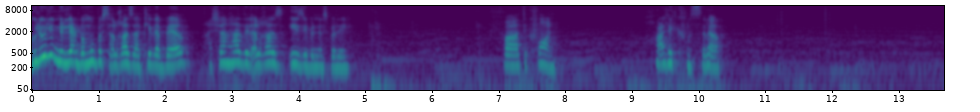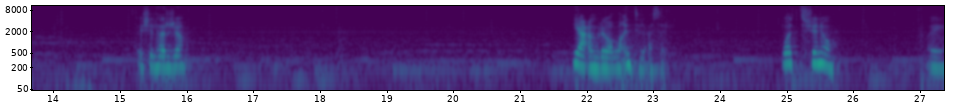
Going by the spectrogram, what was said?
قولوا لي إنه اللعبة مو بس ألغازها كذا بيض عشان هذه الألغاز ايزي بالنسبة لي. فتكفون وعليكم السلام. إيش الهرجة. يا عمري والله أنت العسل. وات شنو؟ إي.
